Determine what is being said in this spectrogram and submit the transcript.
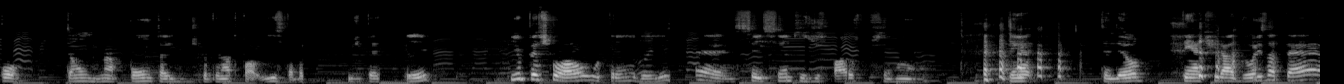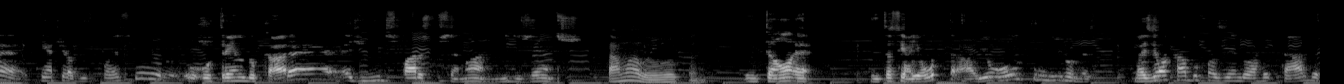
pô, estão na ponta aí de Campeonato Paulista, de PSP, e o pessoal, o treino deles é 600 disparos por semana. Tem, entendeu? Tem atiradores até. Tem atiradores que conheço que o, o, treino do cara é, é de mil disparos por semana, 1.200. Tá maluco. Então, é. Então, assim, aí é, outra, aí é outro nível mesmo. Mas eu acabo fazendo a recarga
